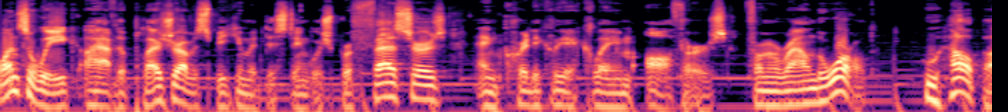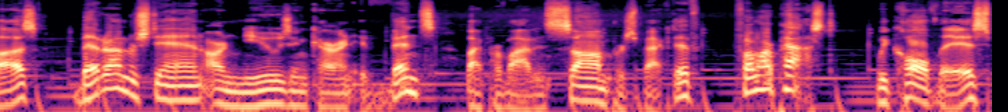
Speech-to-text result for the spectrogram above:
Once a week, I have the pleasure of speaking with distinguished professors and critically acclaimed authors from around the world who help us better understand our news and current events by providing some perspective from our past. We call this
